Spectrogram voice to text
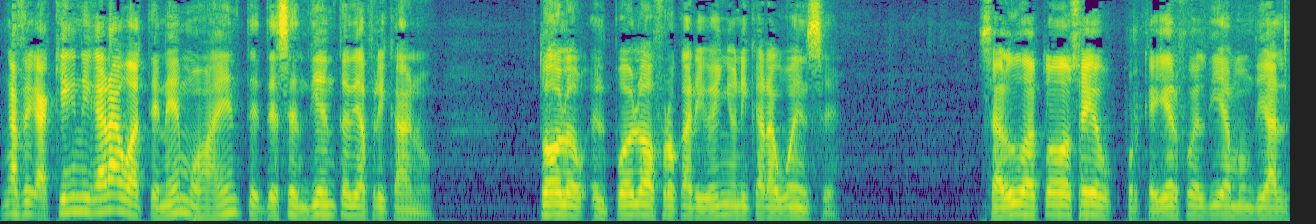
en África. Aquí en Nicaragua tenemos a gente descendiente de africanos. Todo el pueblo afrocaribeño nicaragüense. Saludos a todos ellos porque ayer fue el Día Mundial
